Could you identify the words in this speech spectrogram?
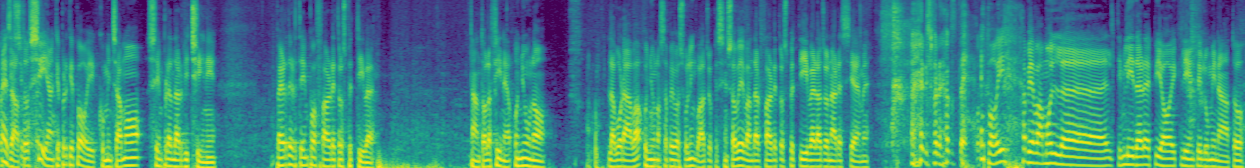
Esatto, Tantissimo sì, tempo. anche perché poi cominciamo sempre ad andare vicini. Perdere tempo a fare retrospettive. Tanto alla fine ognuno lavorava, ognuno sapeva il suo linguaggio, che senso aveva andare a fare retrospettive e ragionare assieme. Risparmiato tempo. E poi avevamo il, eh, il team leader e PO e cliente illuminato.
